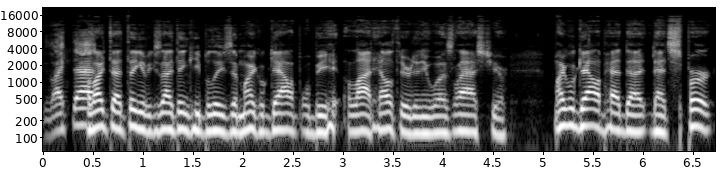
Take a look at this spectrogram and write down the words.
You like that? I like that thing because I think he believes that Michael Gallup will be a lot healthier than he was last year. Michael Gallup had that, that spurt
